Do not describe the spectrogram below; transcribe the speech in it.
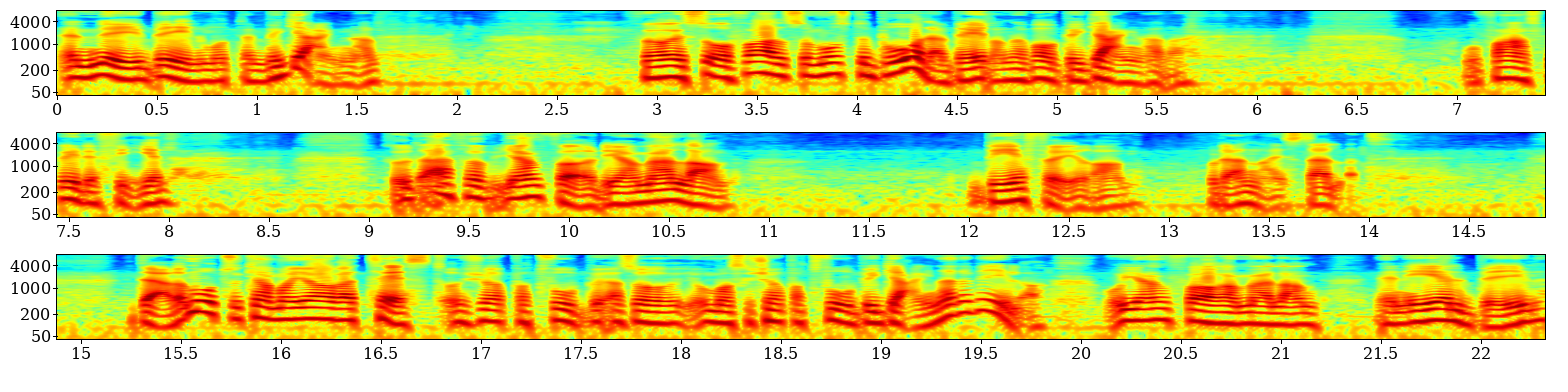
en ny bil mot en begagnad. För i så fall så måste båda bilarna vara begagnade. Och fanns annars blir det fel. Så därför jämförde jag mellan B4 och denna istället. Däremot så kan man göra ett test och köpa två, alltså om man ska köpa två begagnade bilar och jämföra mellan en elbil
